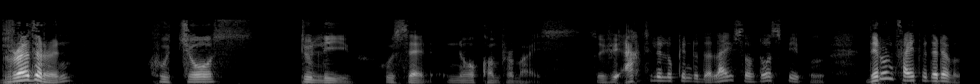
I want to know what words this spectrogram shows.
brethren who chose to leave, who said no compromise. So if you actually look into the lives of those people, they don't fight with the devil.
